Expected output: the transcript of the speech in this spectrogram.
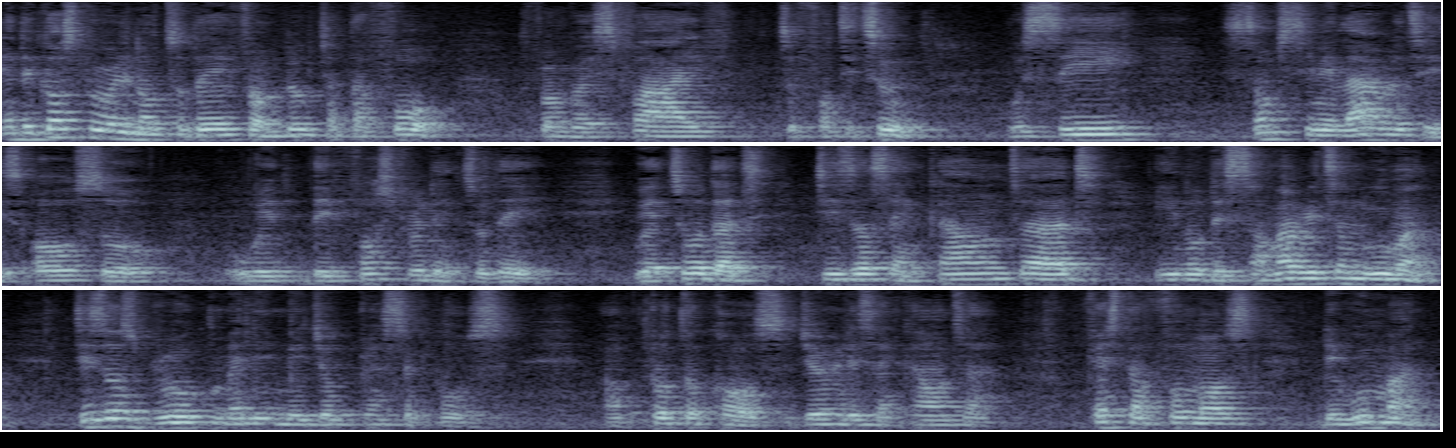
In the gospel reading of today from Luke chapter 4, from verse 5 to 42. We see some similarities also with the first reading today. We are told that Jesus encountered, you know, the Samaritan woman. Jesus broke many major principles and protocols during this encounter. First and foremost, the woman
